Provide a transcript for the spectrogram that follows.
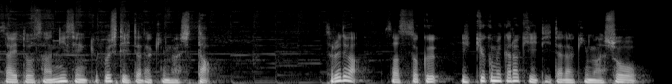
斉藤さんに選曲していただきました。それでは早速1曲目から聴いていただきましょう。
